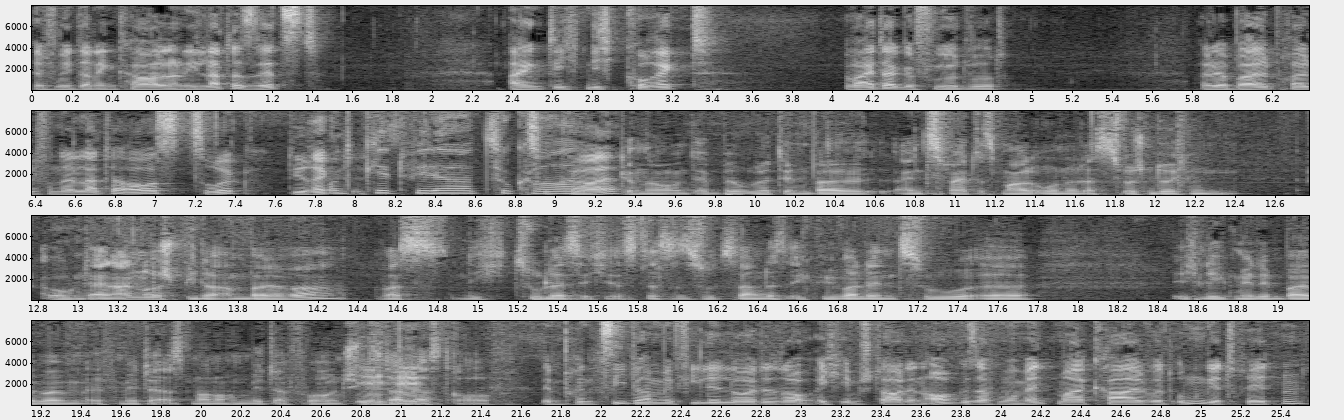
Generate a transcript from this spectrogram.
Elfmeter den Karl an die Latte setzt, eigentlich nicht korrekt weitergeführt wird. Weil der Ball prallt von der Latte aus zurück, direkt Und geht wieder zu Karl. Karl. Genau, und er berührt den Ball ein zweites Mal, ohne dass zwischendurch ein, irgendein anderer Spieler am Ball war, was nicht zulässig ist. Das ist sozusagen das Äquivalent zu, äh, ich lege mir den Ball beim Elfmeter erstmal noch einen Meter vor und schieße Mhm. dann erst drauf. Im Prinzip haben mir viele Leute, drauf- ich im Stadion auch gesagt, Moment mal, Karl wird umgetreten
